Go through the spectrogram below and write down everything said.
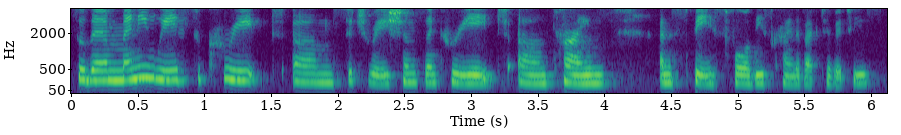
So there are many ways to create um, situations and create um, time and space for these kind of activities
